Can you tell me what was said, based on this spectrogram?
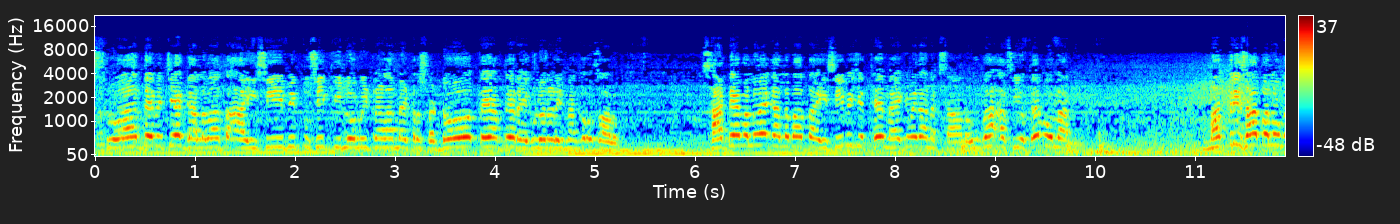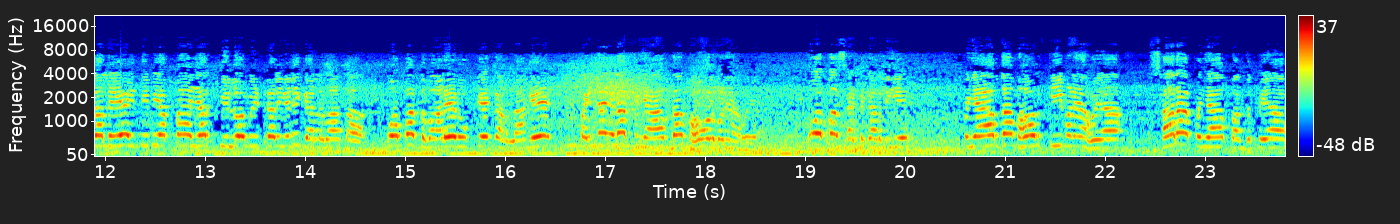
ਸ਼ੁਰੂਆਤ ਦੇ ਵਿੱਚ ਇਹ ਗੱਲਬਾਤ ਆਈ ਸੀ ਵੀ ਤੁਸੀਂ ਕਿਲੋਮੀਟਰ ਵਾਲਾ ਮੈਟਰ ਛੱਡੋ ਤੇ ਆਪਣੇ ਰੈਗੂਲਰ ਵਾਲੀ ਮੰਗ ਉਠਾ ਲਓ। ਸਾਡੇ ਵੱਲੋਂ ਇਹ ਗੱਲਬਾਤ ਆਈ ਸੀ ਵੀ ਜਿੱਥੇ ਮਹਿਕਮੇ ਦਾ ਨੁਕਸਾਨ ਹੋਊਗਾ, ਅਸੀਂ ਉੱਥੇ ਬੋਲਾਂਗੇ। ਮੰਤਰੀ ਸਾਹਿਬ ਵੱਲੋਂ ਗੱਲ ਇਹ ਆਈ ਸੀ ਵੀ ਆਪਾਂ ਯਾਰ ਕਿਲੋਮੀਟਰ ਵਾਲੀ ਜਿਹੜੀ ਗੱਲਬਾਤ ਆ, ਉਹ ਆਪਾਂ ਦੁਬਾਰੇ ਰੁਕ ਕੇ ਕਰ ਲਾਂਗੇ। ਪਹਿਲਾਂ ਜਿਹੜਾ ਪੰਜਾਬ ਦਾ ਮਾਹੌਲ ਬਣਿਆ ਹੋਇਆ ਉਹ ਆਪਾਂ ਸੈੱਟ ਕਰ ਲਈਏ। ਪੰਜਾਬ ਦਾ ਮਾਹੌਲ ਕੀ ਬਣਿਆ ਹੋਇਆ? ਸਾਰਾ ਪੰਜਾਬ ਬੰਦ ਪਿਆ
